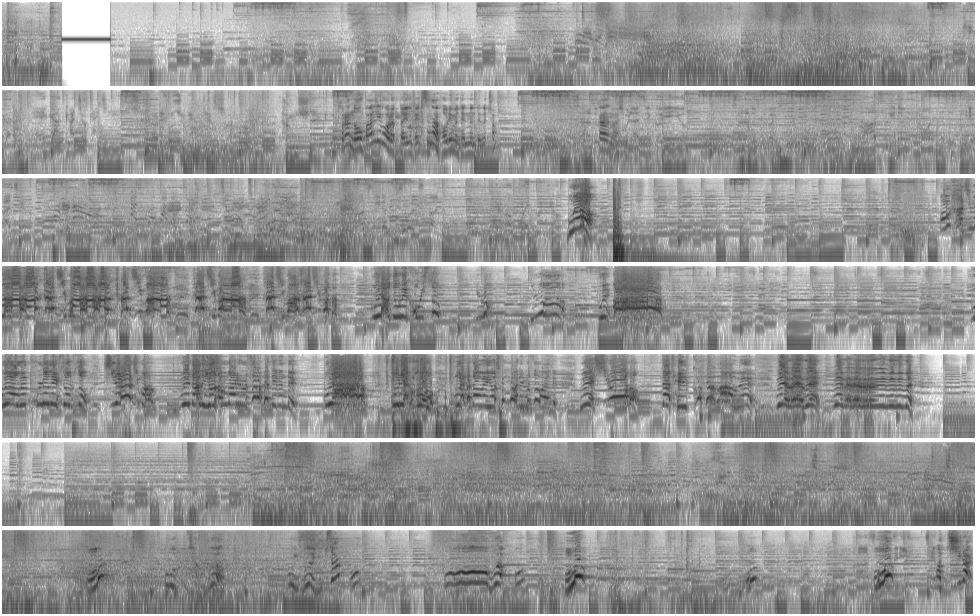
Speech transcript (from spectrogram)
불안 너무 빨리 버렸다. 이거 맥스나 버리면 됐는데 그쵸? 색깔 맛이 뭐야! 아 가지마! 가지마! 가지마! 가지마! 가지마! 가지마! 뭐야 너 왜 거기 있어? 일로와! 일로와! 왜? 아! 뭐야 왜 풀러낼 수 없어? 지랄하지 마 왜 나는 여섯 마리로 싸워야 되는데? 뭐야! 뭐냐고! 뭐야 나 왜 여섯 마리로 싸워야 돼 왜 싫어? 나 될 거야 왜 왜 왜? 왜 왜 왜 왜 왜 왜 왜 왜 어? 어, 자, 뭐야? 어, 이 뭐야, 육사? 어? 어, 어, 어, 뭐야? 어? 어? 어? 하수인들이 아, 지랄!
